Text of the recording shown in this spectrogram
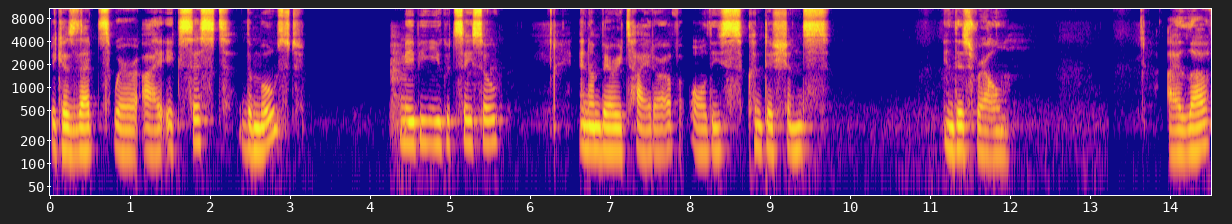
because that's where I exist the most. Maybe you could say so. And I'm very tired of all these conditions in this realm. I love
